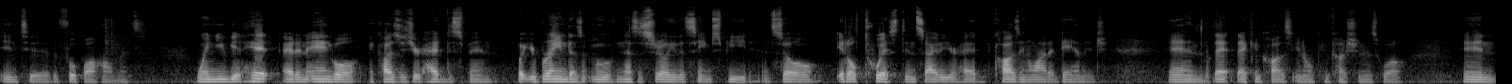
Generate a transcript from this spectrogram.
into the football helmets. When you get hit at an angle, it causes your head to spin, but your brain doesn't move necessarily the same speed, and so it'll twist inside of your head, causing a lot of damage, and that, that can cause you know concussion as well. And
